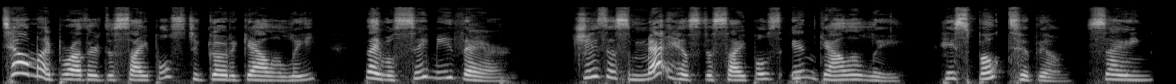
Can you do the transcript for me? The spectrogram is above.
Tell my brother disciples to go to Galilee. They will see me there. Jesus met his disciples in Galilee. He spoke to them, saying,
